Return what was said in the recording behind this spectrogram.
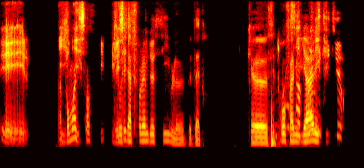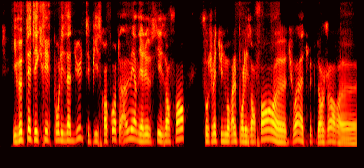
Et, Ah, il, pour moi, il, je pense il, que il c'est essaie aussi de, un problème de cible peut-être. Que c'est trop familial et il veut peut-être écrire pour les adultes et puis il se rend compte ah merde il y a aussi les enfants. Il faut que je mette une morale pour les enfants, euh, tu vois, un truc dans le genre. euh,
